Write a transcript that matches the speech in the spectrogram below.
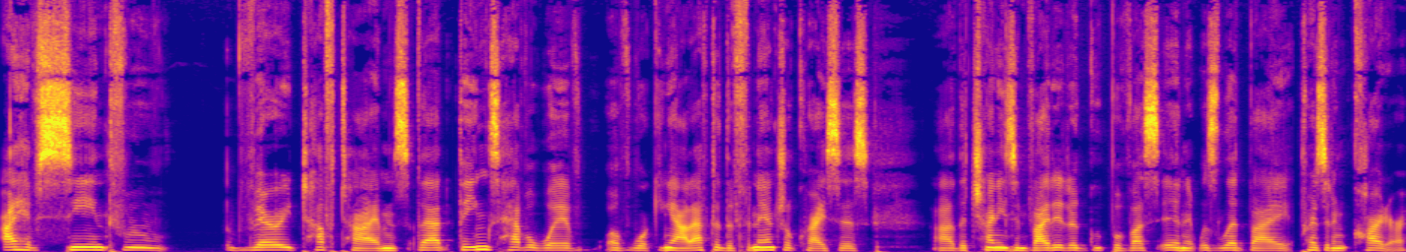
I have seen through very tough times that things have a way of, of working out. After the financial crisis, uh, the Chinese invited a group of us in. It was led by President Carter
